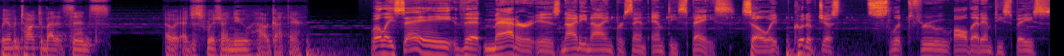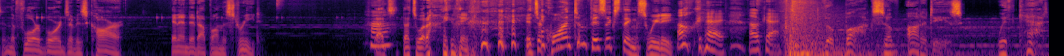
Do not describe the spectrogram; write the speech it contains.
We haven't talked about it since. I, I just wish I knew how it got there. Well, they say that matter is 99% empty space. So it could have just slipped through all that empty space in the floorboards of his car and ended up on the street. That's that's what I think. it's a quantum physics thing, sweetie. Okay, okay. The Box of Oddities with Kat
